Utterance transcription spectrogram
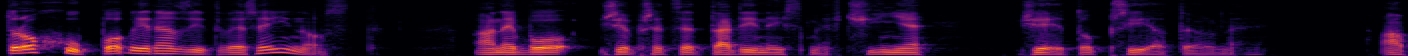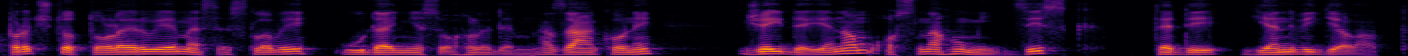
trochu povyrazit veřejnost, anebo že přece tady nejsme v Číně, že je to přijatelné. A proč to tolerujeme se slovy, údajně s ohledem na zákony, že jde jenom o snahu mít zisk, tedy jen vydělat.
